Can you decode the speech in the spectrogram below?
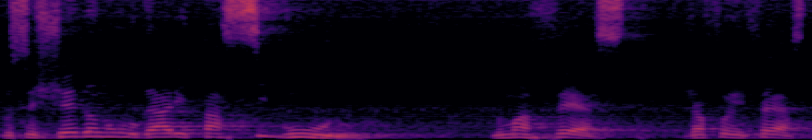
você chega num lugar e está seguro, numa festa. Já foi em festa?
